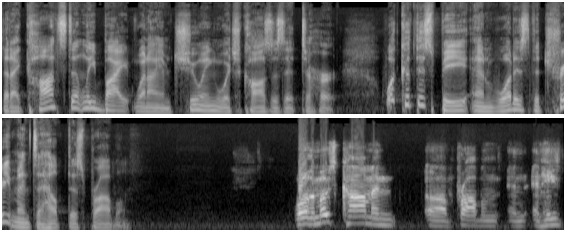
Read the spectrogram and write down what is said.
that I constantly bite when I am chewing, which causes it to hurt. What could this be, and what is the treatment to help this problem? Well, the most common uh, problem, and, and he,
